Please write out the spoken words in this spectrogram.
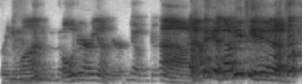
21. Older or younger? Younger. Oh, now you, now you cute.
